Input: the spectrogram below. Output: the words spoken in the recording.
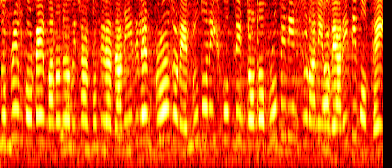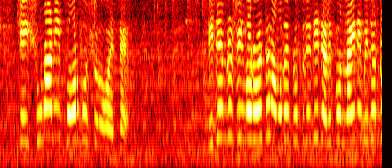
সুপ্রিম কোর্টের মাননীয় বিচারপতিরা জানিয়েছিলেন, প্রয়োজনে দ্রুত নিষ্পত্তির জন্য প্রতিদিন শুনানি হবে আর ইতিমধ্যেই সেই শুনানি পর্ব শুরু হয়েছে। বিজেন্দ্র সিংহ রয়েছেন আমাদের প্রতিনিধি টেলিফোন লাইনে। বিজেন্দ্র,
